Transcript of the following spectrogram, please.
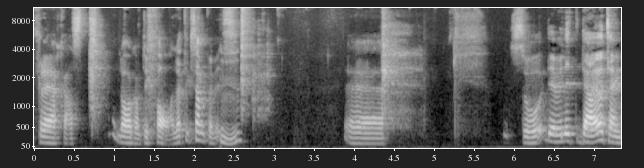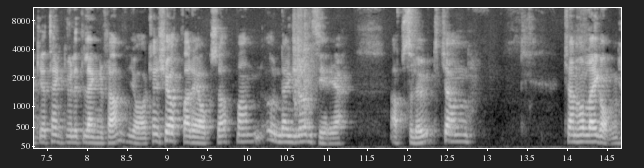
fräschast lagom till kvalet exempelvis. Mm. Eh, så det är väl lite där jag tänker. Jag tänker lite längre fram. Jag kan köpa det också. Att man under en grundserie absolut kan, kan hålla igång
